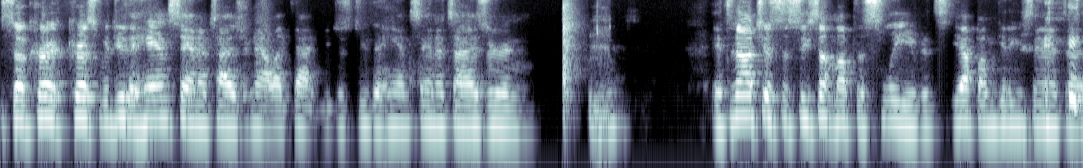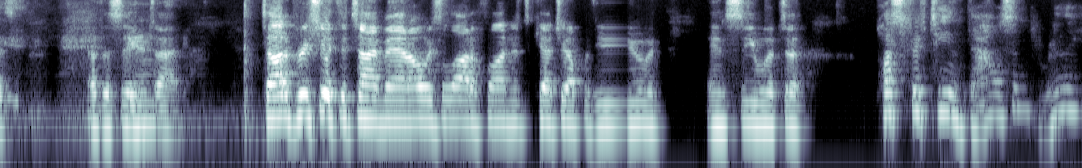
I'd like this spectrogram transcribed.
So chris we do the hand sanitizer now like that. You just do the hand sanitizer and mm-hmm. it's not just to see something up the sleeve it's yep i'm getting sanitized at the same yeah. time. Todd appreciate the time man. Always a lot of fun to catch up with you and and see what uh, plus 15,000 really?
